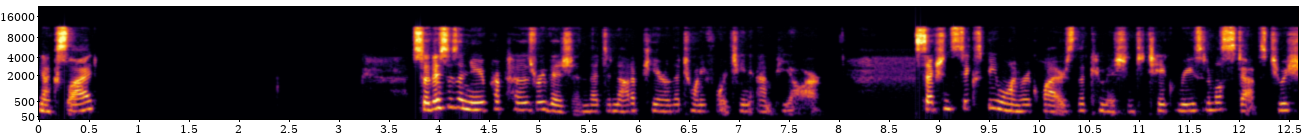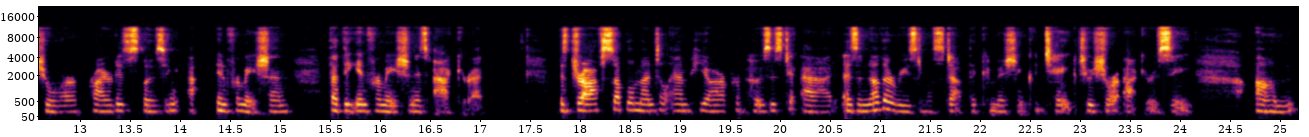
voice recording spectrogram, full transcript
Next slide. So this is a new proposed revision that did not appear in the 2014 NPR. Section 6B1 requires the Commission to take reasonable steps to assure, prior to disclosing information, that the information is accurate. The draft supplemental NPR proposes to add, as another reasonable step the Commission could take to assure accuracy, um,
